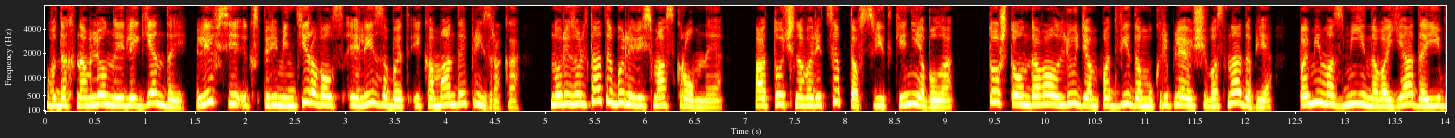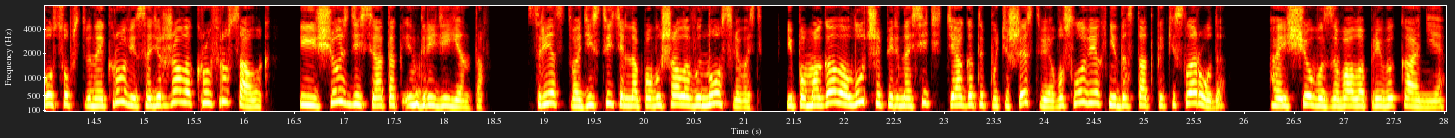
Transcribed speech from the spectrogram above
Вдохновленный легендой, Ливси экспериментировал с Элизабет и командой призрака, но результаты были весьма скромные, а точного рецепта в свитке не было. То, что он давал людям под видом укрепляющего снадобья, помимо змеиного яда и его собственной крови, содержало кровь русалок и еще с десяток ингредиентов. Средство действительно повышало выносливость и помогало лучше переносить тяготы путешествия в условиях недостатка кислорода. А еще вызывало привыкание,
